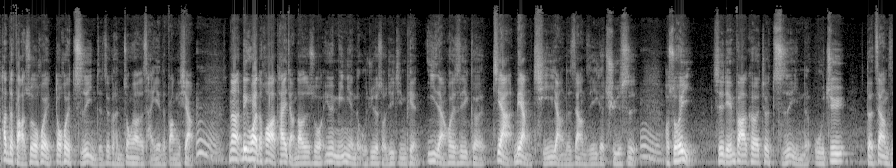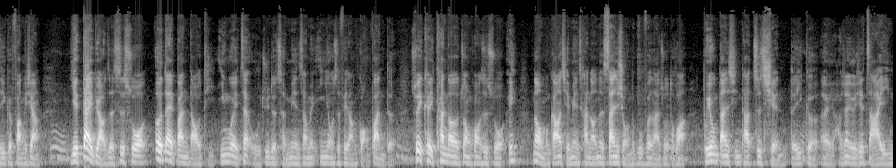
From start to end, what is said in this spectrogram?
它的法说会都会指引着这个很重要的产业的方向。嗯，那另外的话，他也讲到是说，因为明年的五 G 的手机晶片依然会是一个价量齐扬的这样子一个趋势。嗯，所以其实联发科就指引了五 G 的这样子一个方向，也代表着是说二代半导体，因为在五 G 的层面上面应用是非常广泛的，所以可以看到的状况是说，哎，那我们刚刚前面看到那三雄的部分来说的话，不用担心它之前的一个，哎，好像有一些杂音，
